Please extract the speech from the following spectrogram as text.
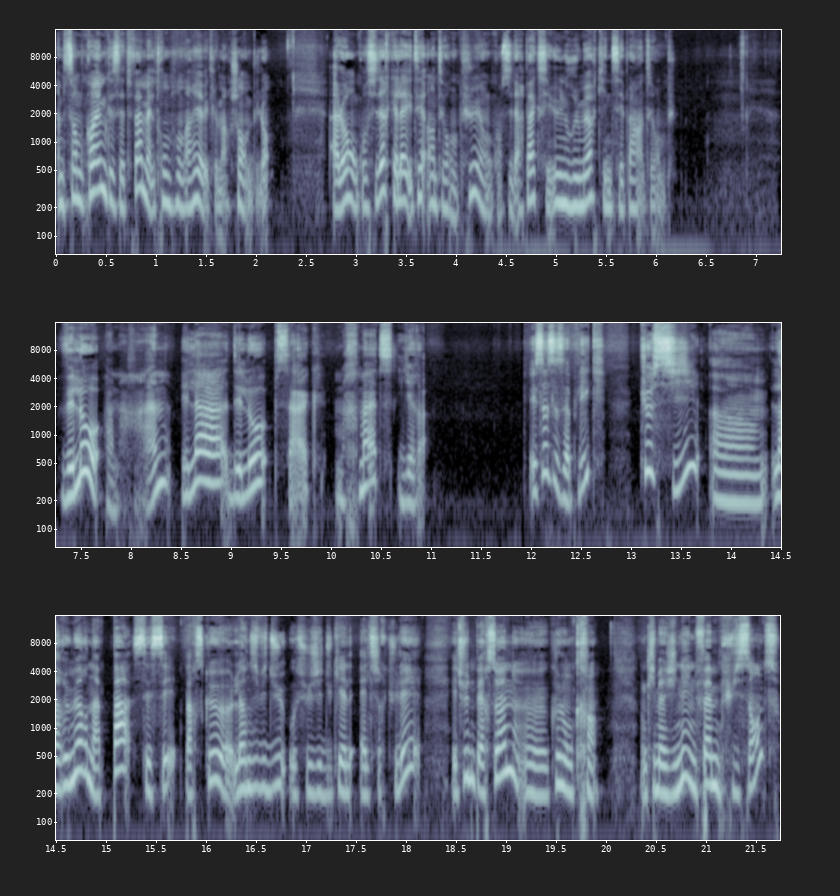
il me semble quand même que cette femme, elle trompe son mari avec le marchand ambulant, alors on considère qu'elle a été interrompue et on ne considère pas que c'est une rumeur qui ne s'est pas interrompue. Vélo amaran, et là, delo psak, mahmat yira. Et ça, ça s'applique que si la rumeur n'a pas cessé parce que l'individu au sujet duquel elle circulait est une personne que l'on craint. Donc imaginez une femme puissante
